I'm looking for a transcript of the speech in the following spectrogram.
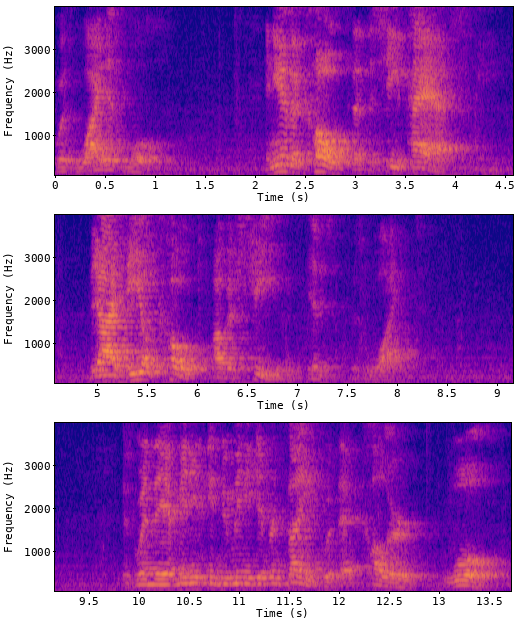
was white as wool. And you know the coat that the sheep has, the ideal coat of a sheep is, is white. Is when they have many, can do many different things with that colored wool.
